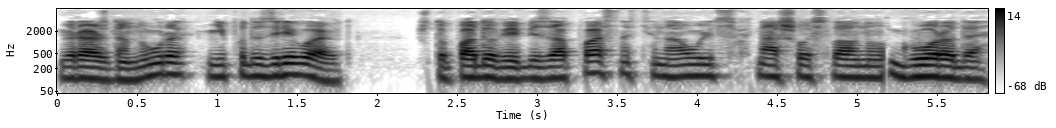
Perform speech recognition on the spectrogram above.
граждан Ура не подозревают, что подобие безопасности на улицах нашего славного города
